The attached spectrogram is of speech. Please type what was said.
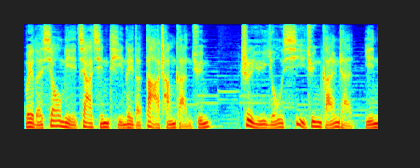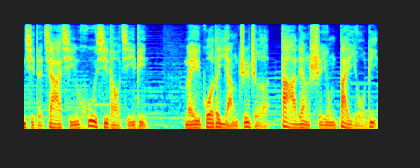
为了消灭家禽体内的大肠杆菌，治愈由细菌感染引起的家禽呼吸道疾病，美国的养殖者大量使用拜有利。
